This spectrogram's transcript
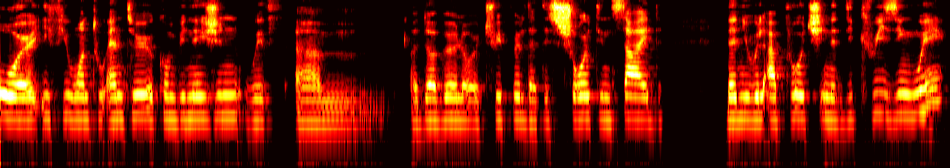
or if you want to enter a combination with um, a double or a triple that is short inside, then you will approach in a decreasing way.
